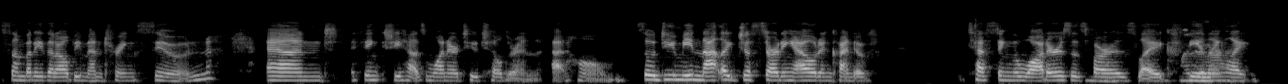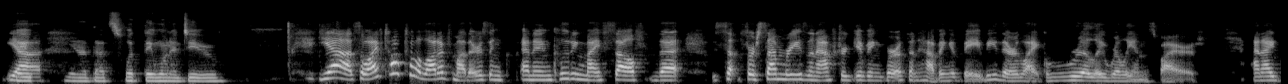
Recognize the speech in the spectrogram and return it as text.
somebody that I'll be mentoring soon, and I think she has one or two children at home. So, do you mean that like just starting out and kind of testing the waters as far mm. as like Whether feeling like, yeah, Yeah, that's what they want to do. yeah. So, I've talked to a lot of mothers, and, and including myself, that for some reason after giving birth and having a baby, they're like really, really inspired. And I,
